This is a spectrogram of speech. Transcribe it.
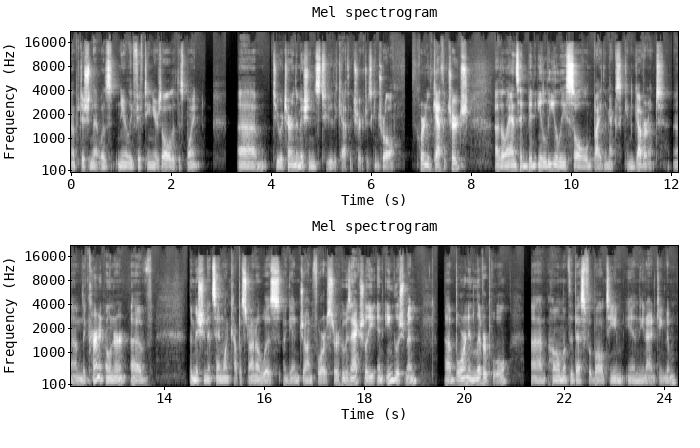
a petition that was nearly 15 years old at this point, um, to return the missions to the Catholic Church's control. According to the Catholic Church, uh, the lands had been illegally sold by the Mexican government. Um, the current owner of the mission at San Juan Capistrano was, again, John Forrester, who was actually an Englishman uh, born in Liverpool, um, home of the best football team in the United Kingdom.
